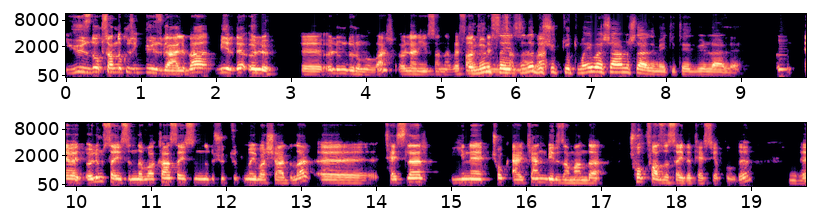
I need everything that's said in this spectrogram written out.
199-200 galiba bir de ölü e, ölüm durumu var. Ölen insanlar, vefat ölüm sayısını düşük tutmayı başarmışlar demek ki tedbirlerle. Evet, ölüm sayısında, vaka sayısında düşük tutmayı başardılar. E, testler yine çok erken bir zamanda çok fazla sayıda test yapıldı. E,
